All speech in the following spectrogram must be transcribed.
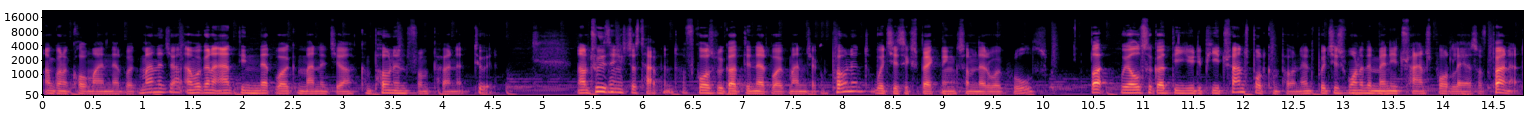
I'm going to call mine network manager and we're going to add the network manager component from PurrNet to it. Now two things just happened. Of course we got the network manager component, which is expecting some network rules. But we also got the UDP transport component, which is one of the many transport layers of PurrNet.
